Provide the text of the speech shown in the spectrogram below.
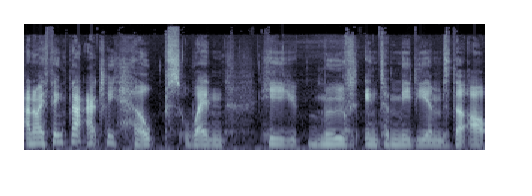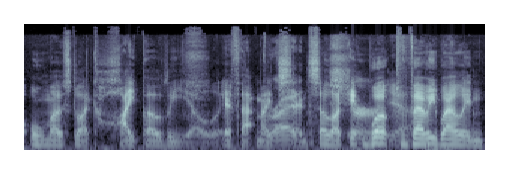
And I think that actually helps when he moves into mediums that are almost like hyper real, if that makes Right. sense. So like Sure, it worked yeah. very well in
